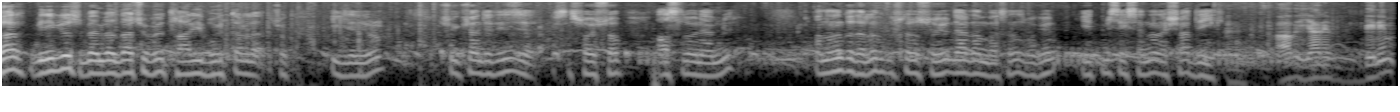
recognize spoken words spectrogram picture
Var, beni biliyorsun ben biraz daha çok böyle tarihi boyutlarla çok ilgileniyorum. Çünkü hani dediğiniz ya işte soy sop aslı önemli. Anladığım kadarıyla bu kuşların soyu nereden baksanız bugün 70-80'den aşağı değil. Abi yani benim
